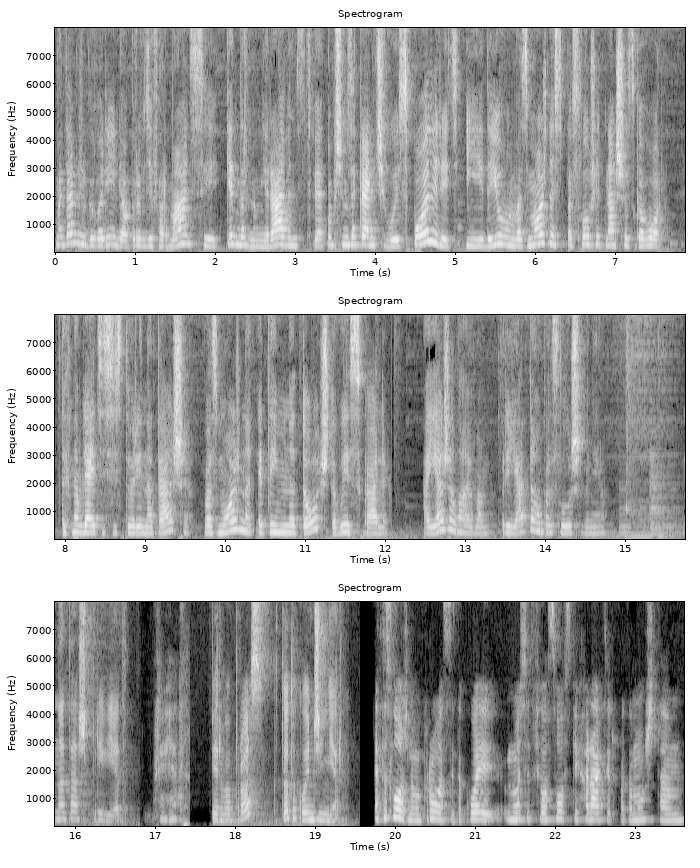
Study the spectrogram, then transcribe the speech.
Мы также говорили о правдеформации, гендерном неравенстве. В общем, заканчиваю спойлерить и даю вам возможность послушать наш разговор. Вдохновляйтесь историей Наташи. Возможно, это именно то, что вы искали. А я желаю вам приятного прослушивания. Наташа, привет. Привет. Первый вопрос. Кто такой инженер? Это сложный вопрос, и такой носит философский характер, потому что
